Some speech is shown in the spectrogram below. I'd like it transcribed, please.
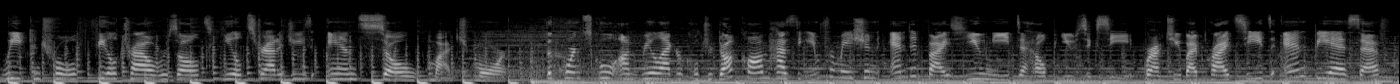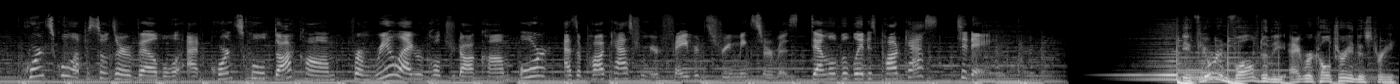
weed control, field trial results, yield strategies, and so much more. The Corn School on realagriculture.com has the information and advice you need to help you succeed. Brought to you by Pride Seeds and BASF Corn School episodes are available at cornschool.com, from realagriculture.com, or as a podcast from your favorite streaming service. Download the latest podcast today. If you're involved in the agriculture industry,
